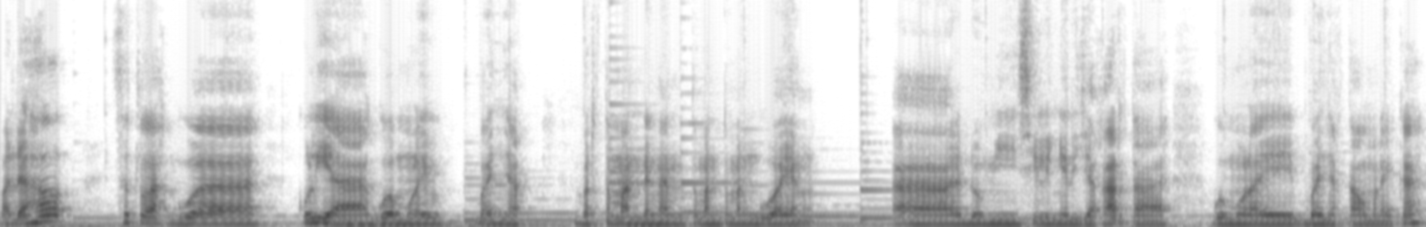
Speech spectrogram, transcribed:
Padahal setelah gue kuliah gue mulai banyak berteman dengan teman-teman gue yang uh, domisilinya di Jakarta. Gue mulai banyak tahu mereka.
